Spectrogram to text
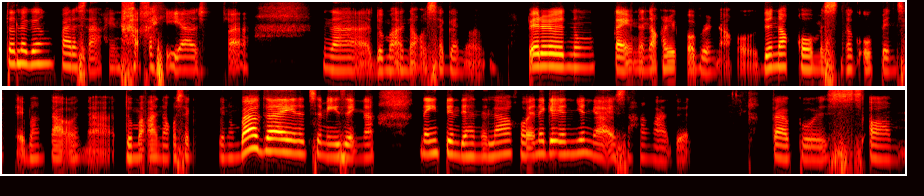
talagang para sa akin nakakahiya siya na dumaan ako sa ganun. Pero nung time na naka-recover na ako, doon ako mas nag-open sa ibang tao na dumaan ako sa ganung bagay. And it's amazing na naintindihan nila ako. And again, yun nga, isa ka nga doon. Tapos, um,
